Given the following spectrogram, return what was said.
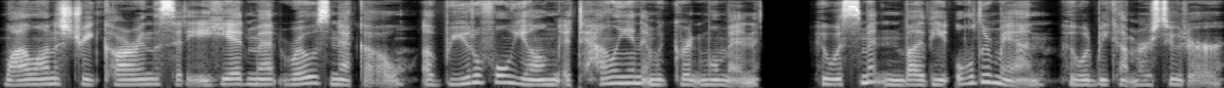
While on a streetcar in the city, he had met Rose Gnecco, a beautiful young Italian immigrant woman who was smitten by the older man who would become her suitor,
